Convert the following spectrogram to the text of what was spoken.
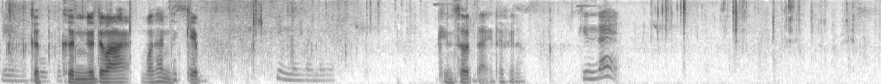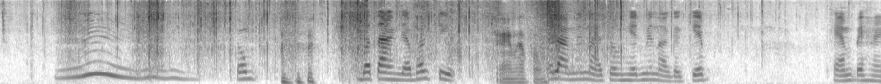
แม่นก็ขึ้นอยู่แต่ว่าว่าท่านจะเก็บชิมมันกันเลยขึ้นสดได้ถ้าพี่น้องกินได้อืมต้ม บ่ต่างจากพักติวแมนครับผมเวลาไม่หน่อยทรงเฮ็ดไม่หน่อยก็เก็บ แถมไปให้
